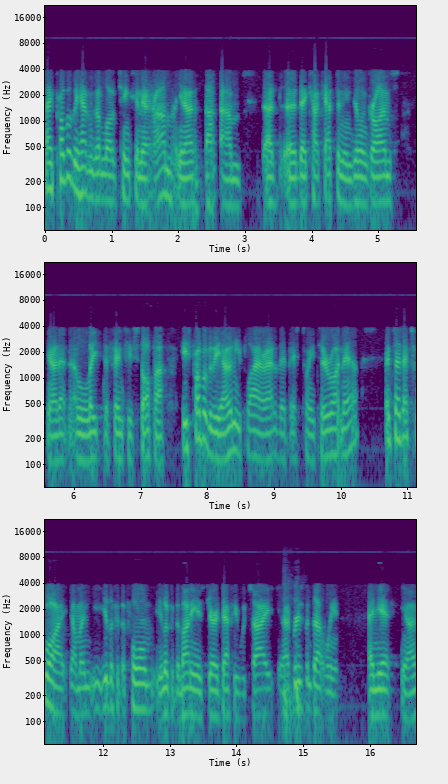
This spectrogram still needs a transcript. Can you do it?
they probably haven't got a lot of chinks in their armour. You know, um, uh, uh, their co-captain in Dylan Grimes, you know, that elite defensive stopper. He's probably the only player out of their best 22 right now. And so that's why, I mean, you look at the form, you look at the money, as Gerard Daffy would say, you know, Brisbane don't win. And yet, you know,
